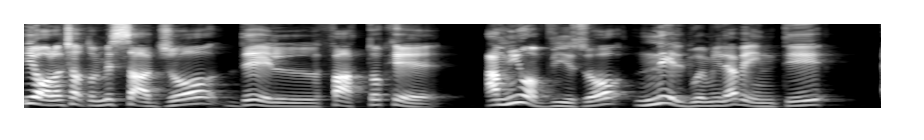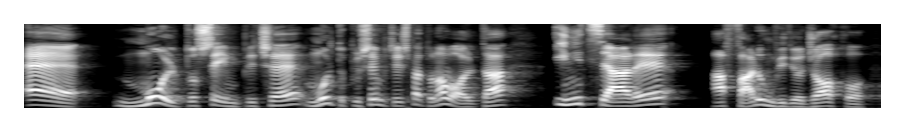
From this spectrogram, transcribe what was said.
Io ho lanciato il messaggio del fatto che, a mio avviso, nel 2020 è molto semplice, molto più semplice rispetto a una volta, iniziare a fare un videogioco.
